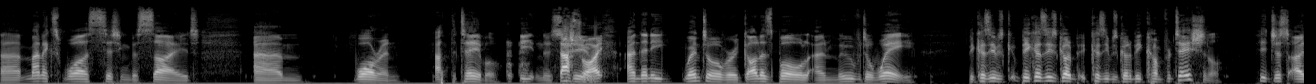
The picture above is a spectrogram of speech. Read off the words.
uh, Mannix was sitting beside um, Warren at the table eating their That's stew, right. and then he went over, got his bowl, and moved away because he was because he's going because he was going to be confrontational. He just I,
